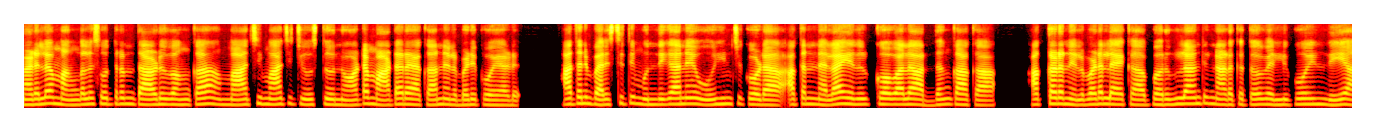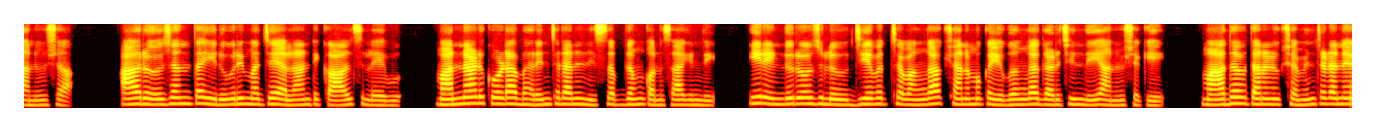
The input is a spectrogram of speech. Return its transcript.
మెడలో మంగళసూత్రం తాడు వంక మాచి మాచి చూస్తూ నోట మాట రాక నిలబడిపోయాడు. అతని పరిస్థితి ముందుగానే ఊహించి కూడా ఎలా ఎదుర్కోవాలో అర్థం కాక అక్కడ నిలబడలేక పరుగులాంటి నడకతో వెళ్ళిపోయింది అనూష. ఆ రోజంతా ఇరువురి మధ్య ఎలాంటి కాల్స్ లేవు. మర్నాడు కూడా భరించరాని నిశ్శబ్దం కొనసాగింది. ఈ రెండు రోజులు జీవోత్సవంగా క్షణమొక యుగంగా గడిచింది అనూషకి. మాధవ్ తనను క్షమించడనే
